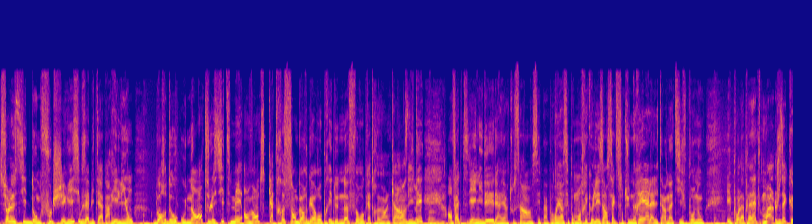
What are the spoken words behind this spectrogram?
sur le site donc Food Chéri. Si vous habitez à Paris, Lyon, Bordeaux ou Nantes, le site met en vente 400 burgers au prix de 9,95€. L'idée, en fait, il y a une idée derrière tout ça, hein, c'est pas pour rien, c'est pour montrer que les insectes sont une réelle alternative pour nous et pour la planète. Moi, je sais que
